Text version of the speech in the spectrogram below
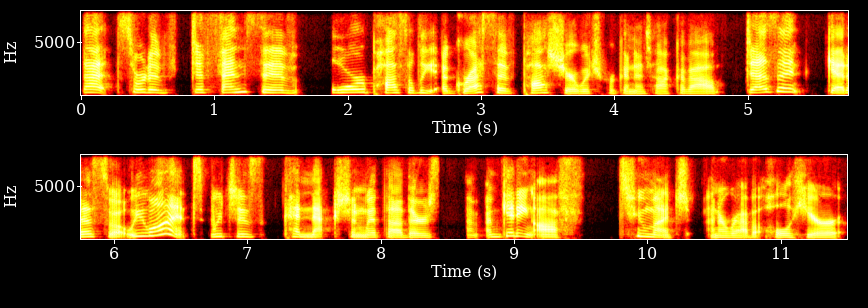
that sort of defensive or possibly aggressive posture, which we're going to talk about, doesn't get us what we want, which is connection with others. I'm getting off too much on a rabbit hole here,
